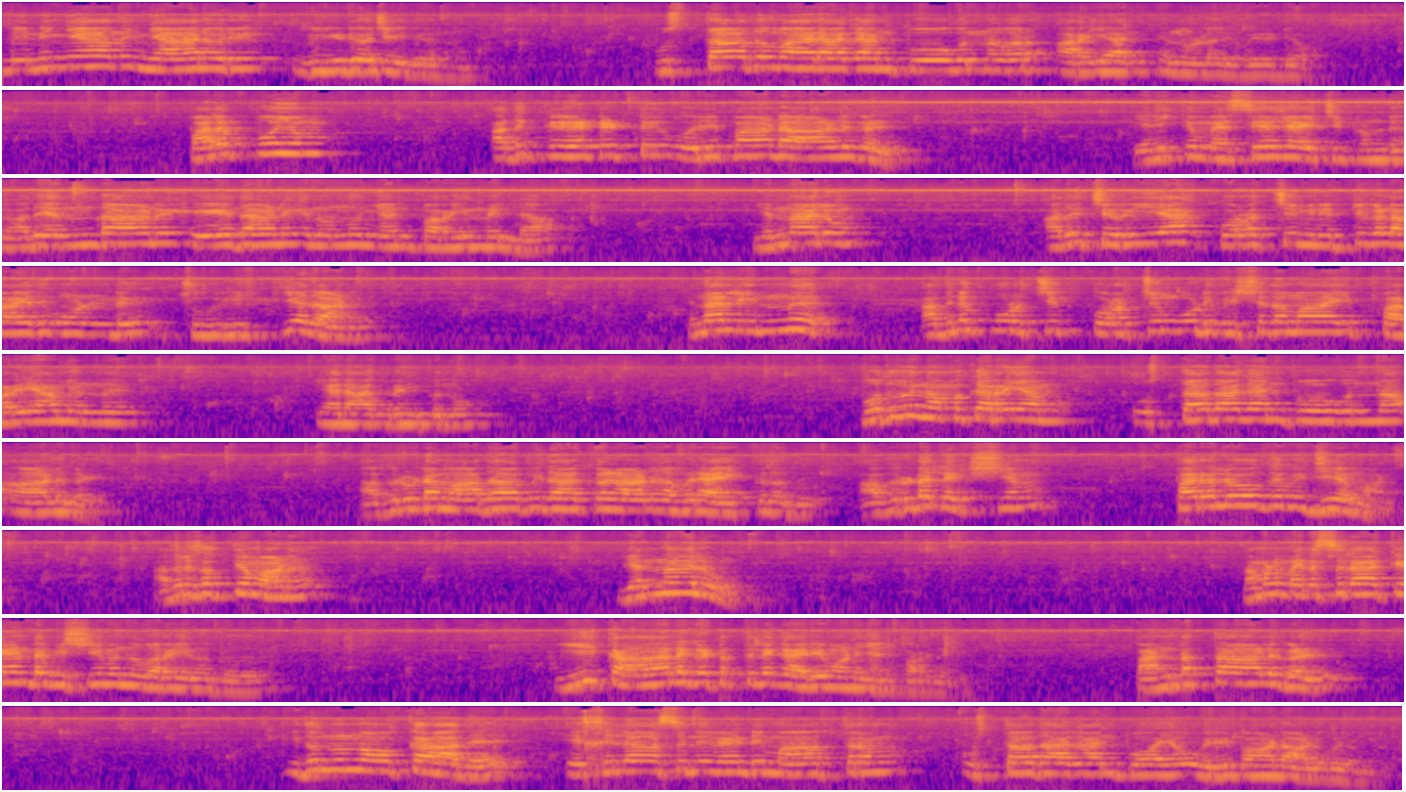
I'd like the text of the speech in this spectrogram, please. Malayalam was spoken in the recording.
മിനിഞ്ഞാന്ന് ഞാനൊരു വീഡിയോ ചെയ്തിരുന്നു. ഉസ്താദുമാരാകാൻ പോകുന്നവർ അറിയാൻ എന്നുള്ളൊരു വീഡിയോ. പലപ്പോഴും അത് കേട്ടിട്ട് ഒരുപാട് ആളുകൾ എനിക്ക് മെസ്സേജ് അയച്ചിട്ടുണ്ട്. അത് എന്താണ് ഏതാണ് എന്നൊന്നും ഞാൻ പറയുന്നില്ല. എന്നാലും അത് ചെറിയ കുറച്ച് മിനിറ്റുകളായതുകൊണ്ട് ചുരുക്കിയതാണ്. എന്നാൽ ഇന്ന് അതിനെക്കുറിച്ച് കുറച്ചും കൂടി വിശദമായി പറയാമെന്ന് ഞാൻ ആഗ്രഹിക്കുന്നു പൊതുവെ നമുക്കറിയാം ഉസ്താദാകാൻ പോകുന്ന ആളുകൾ അവരുടെ മാതാപിതാക്കളാണ് അവരയക്കുന്നത് അവരുടെ ലക്ഷ്യം പരലോക വിജയമാണ്. അതൊരു സത്യമാണ്. എന്നാലും നമ്മൾ മനസ്സിലാക്കേണ്ട വിഷയം എന്ന് പറയുന്നത് ഈ കാലഘട്ടത്തിലെ കാര്യമാണ് ഞാൻ പറഞ്ഞത്. പണ്ടത്തെ ആളുകൾ ഇതൊന്നും നോക്കാതെ ഇഖ്ലാസിന് വേണ്ടി മാത്രം ഉസ്താദാകാൻ പോയ ഒരുപാട് ആളുകളുണ്ട്.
